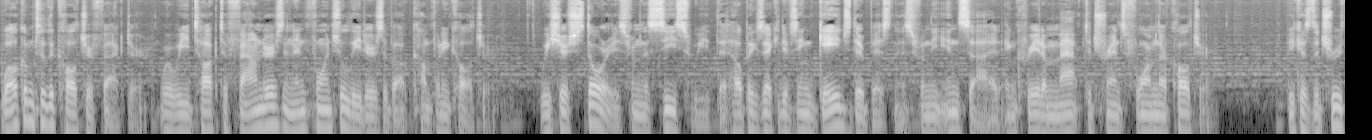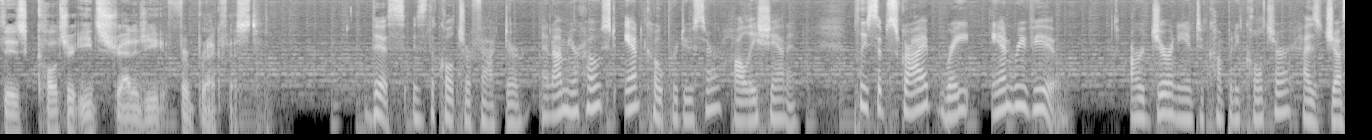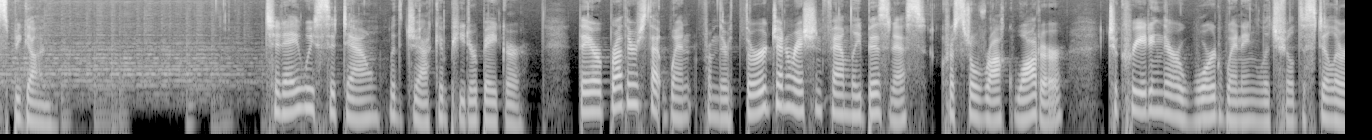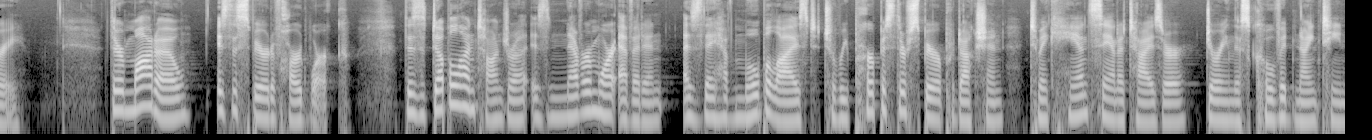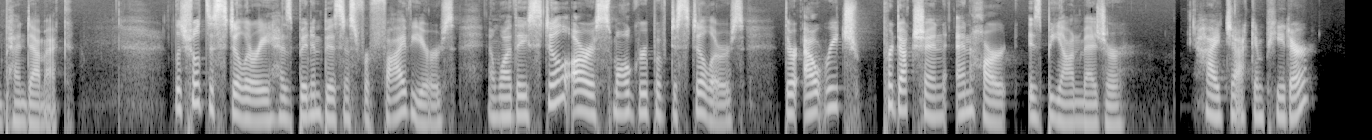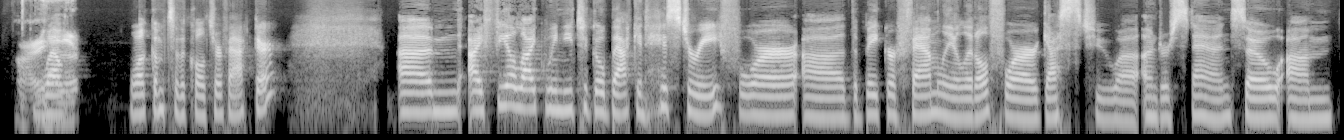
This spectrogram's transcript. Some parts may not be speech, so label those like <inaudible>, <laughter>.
Welcome to the Culture Factor, where we talk to founders and influential leaders about company culture. We share stories from the C suite that help executives engage their business from the inside and create a map to transform their culture. Because the truth is, culture eats strategy for breakfast. This is The Culture Factor, and I'm your host and co producer, Holly Shannon. Please subscribe, rate, and review. Our journey into company culture has just begun. Today, we sit down with Jack and Peter Baker. They are brothers that went from their third generation family business, Crystal Rock Water, to creating their award winning Litchfield distillery. Their motto is the spirit of hard work. This double entendre is never more evident as they have mobilized to repurpose their spirit production to make hand sanitizer during this COVID 19 pandemic. Litchfield Distillery has been in business for five years, and while they still are a small group of distillers, their outreach, production, and heart is beyond measure. Hi, Jack and Peter. Hi. Well, Heather. welcome to the Culture Factor. Um, I feel like we need to go back in history for uh, the Baker family a little for our guests to uh, understand. So, um,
